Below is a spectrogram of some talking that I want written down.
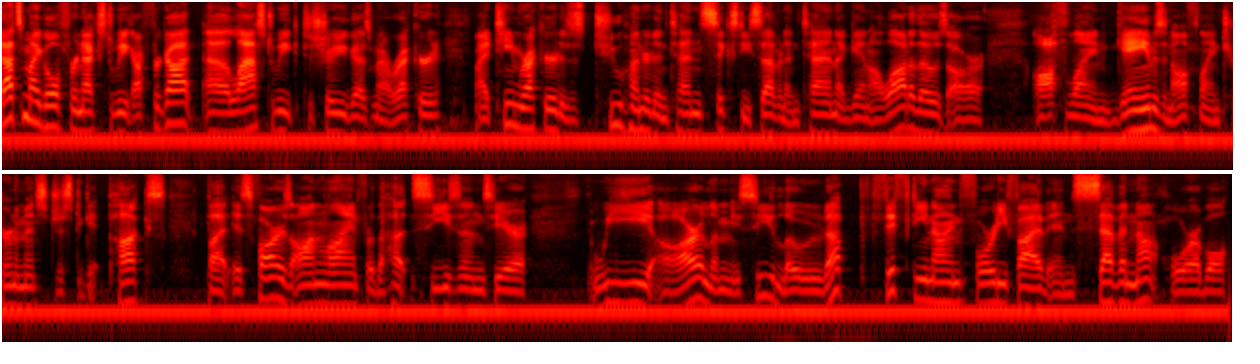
that's my goal for next week. I forgot uh, last week to show you guys my record. My team record is 210, 67, and 10. Again, a lot of those are offline games and offline tournaments just to get pucks. But as far as online for the Hut seasons here, we are, let me see, load up 59, 45, and 7. Not horrible.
